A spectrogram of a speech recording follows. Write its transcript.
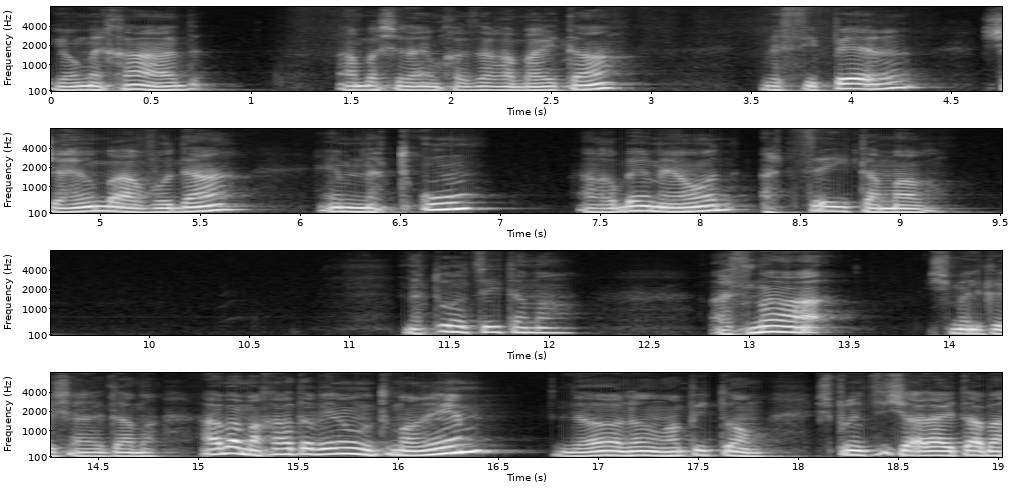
יום אחד אבא שלהם חזר הביתה וסיפר שהיום בעבודה הם נטעו הרבה מאוד עצי תמר. נטעו עצי תמר. אז מה, שמלקה שאל את אבא, אבא מחר תביא לנו תמרים? לא, לא, מה פתאום. שפרינצי שאלה את אבא,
